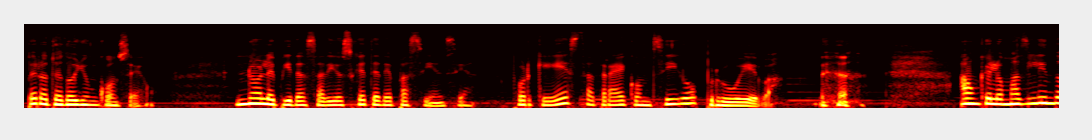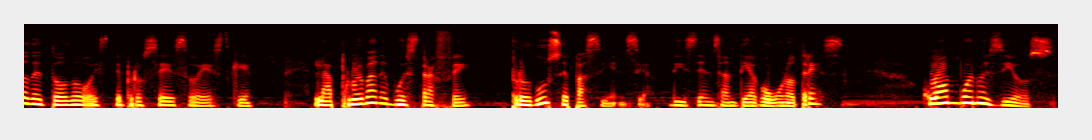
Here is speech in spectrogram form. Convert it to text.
Pero te doy un consejo. No le pidas a Dios que te dé paciencia, porque ésta trae consigo prueba. Aunque lo más lindo de todo este proceso es que la prueba de vuestra fe produce paciencia, dice en Santiago 1.3. Cuán bueno es Dios,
